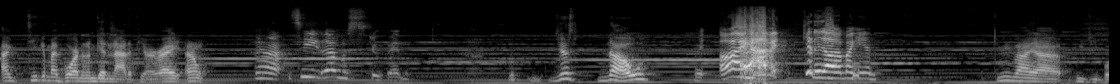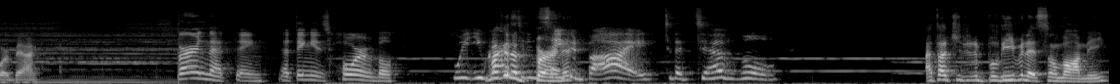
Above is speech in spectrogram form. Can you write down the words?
I'm taking my board and I'm getting out of here. All right? I don't. Yeah, see, that was stupid. Just no. Wait, oh, I have it! Get it out of my hand. Give me my uh, Ouija board back. Burn that thing. That thing is horrible. Wait, you I'm not guys gonna didn't burn say it. goodbye to the devil. I thought you didn't believe in it, Salami.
